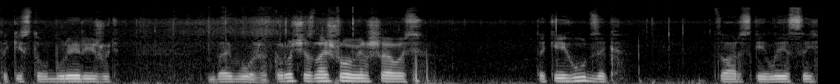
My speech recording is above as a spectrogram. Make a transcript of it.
Такі стовбури ріжуть. Дай Боже. Коротше, знайшов він ще ось такий гудзик царський лисий.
